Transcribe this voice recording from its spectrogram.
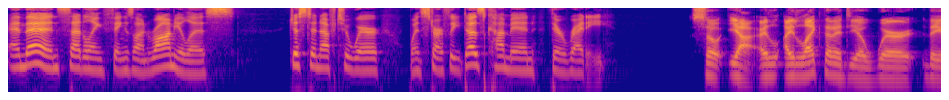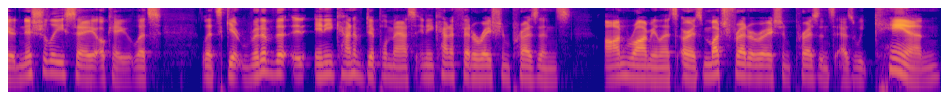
and then settling things on Romulus just enough to where when Starfleet does come in, they're ready. So yeah, I I like that idea where they initially say, okay, let's let's get rid of the any kind of diplomats, any kind of Federation presence on Romulans, or as much Federation presence as we can,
